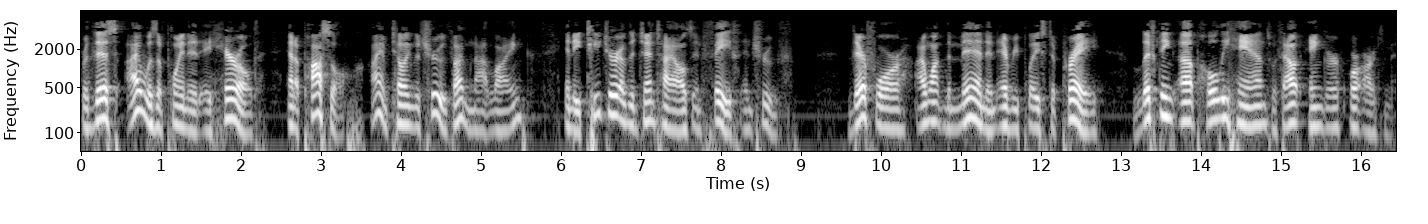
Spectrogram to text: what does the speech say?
For this I was appointed a herald, an apostle. I am telling the truth, I'm not lying, and a teacher of the Gentiles in faith and truth. Therefore, I want the men in every place to pray lifting up holy hands without anger or argument.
